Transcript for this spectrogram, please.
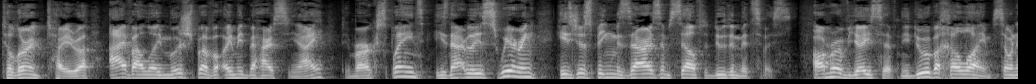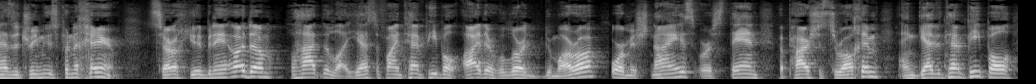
to learn Torah. I valoy mushba v'oimid behar Sinai. The Gemara explains he's not really swearing. He's just being mizaris himself to do the mitzvahs. Amr of Yosef, Nidur b'chalayim. Someone has a dream, he's put in a cherem. Tzarech yud b'nei adam lahat He has to find ten people either who learn Gemara or Mishnayis or stand the Parshas Tzarachim and gather ten people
